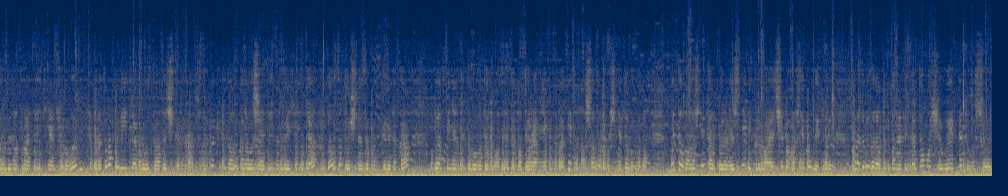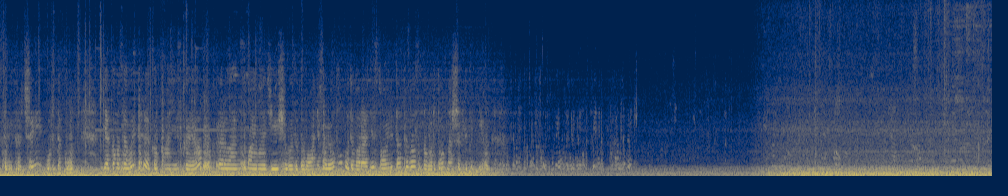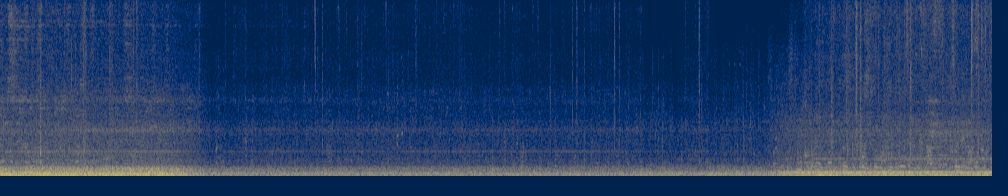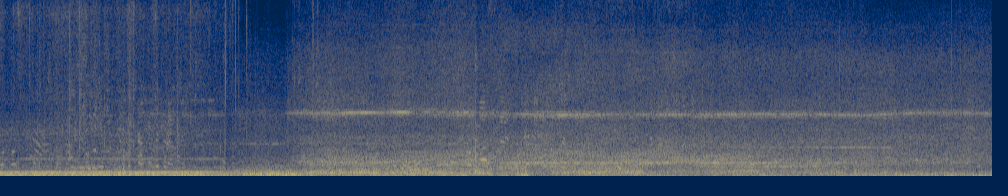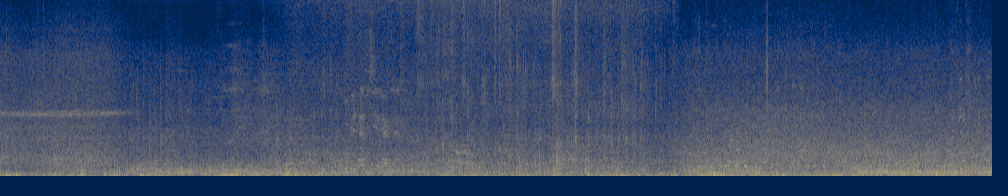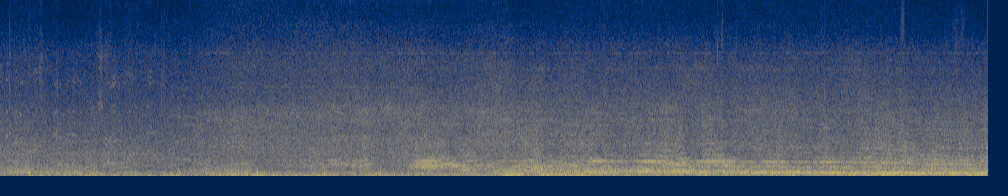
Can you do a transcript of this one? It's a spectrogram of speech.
година 25 хвилин. Температура повітря плюс 24 градуси. Будь ласка, залишайтесь на своїх місцях до остаточної зупинки літака, вимкнення світового тепло, застегнути ремені безпеки та наше запрошення до виходу. Будьте уважні та обережні, відкриваючи багажні полиці. Перед виходом переконайтеся в тому, що ви не залишили своїх речей у літаку. Дякуємо за вибір компанії SkyUp Airlines. Маємо надію, що ви задоволені польотом. Будемо раді знову вітати вас на борту наших літаків.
